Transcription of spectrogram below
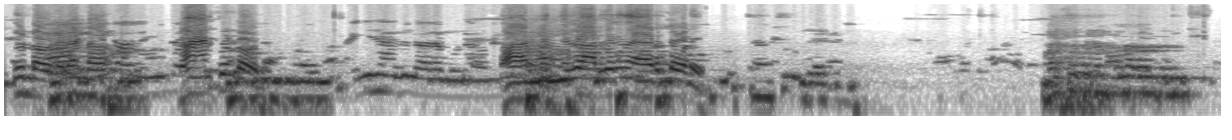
ഇതുണ്ടാവില്ല ചാൻസ് ഉണ്ടാവില്ല കാരണം ചാർജിന് നേരല്ലോ അവിടെ മത്സരത്തിന്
